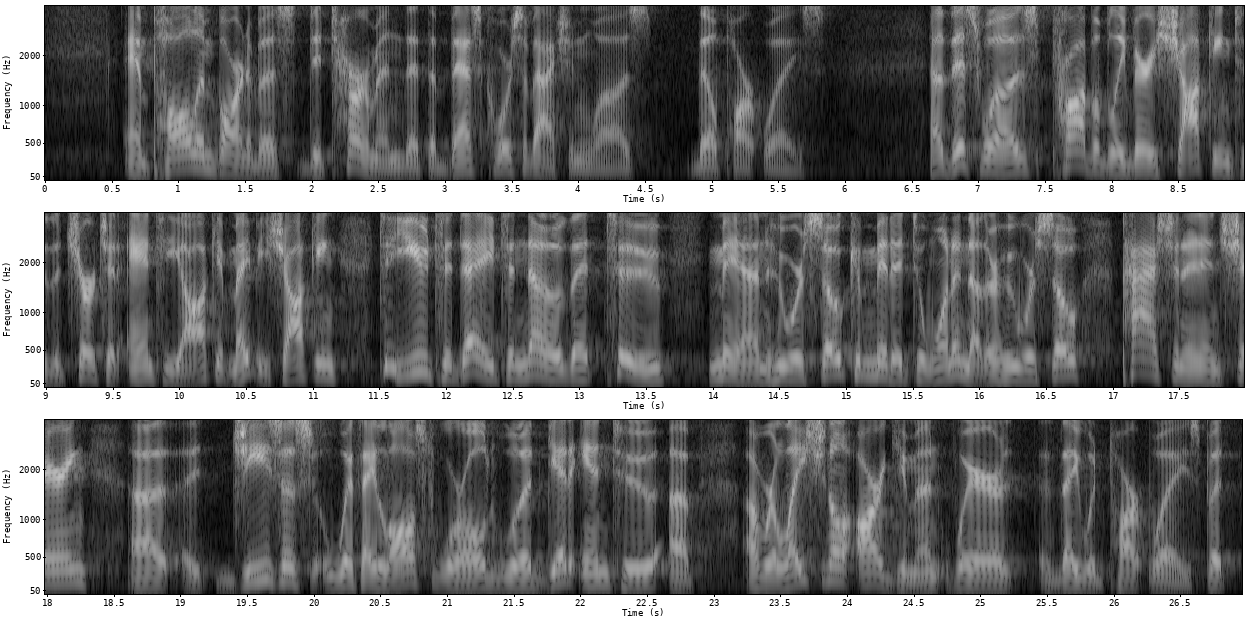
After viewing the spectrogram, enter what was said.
And Paul and Barnabas determined that the best course of action was they'll part ways. Now, this was probably very shocking to the church at Antioch. It may be shocking to you today to know that two men who were so committed to one another, who were so passionate in sharing uh, Jesus with a lost world, would get into a, a relational argument where they would part ways. But,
